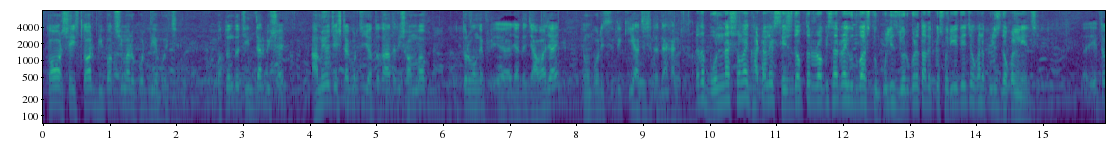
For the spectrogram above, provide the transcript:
স্তর সেই স্তর বিপদ সীমার উপর দিয়ে বইছে। অত্যন্ত চিন্তার বিষয়। আমিও চেষ্টা করছি যত তাড়াতাড়ি সম্ভব উত্তরবঙ্গে যাতে যাওয়া যায় এবং পরিস্থিতি কি আছে সেটা দেখার জন্য। দাদা বন্যার সময় ঘাটালের সেচ দপ্তরের অফিসাররাই উদ্বাস্তু। পুলিশ জোর করে তাদেরকে সরিয়ে দিয়েছে ওখানে পুলিশ দখল নিয়েছে। এ তো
